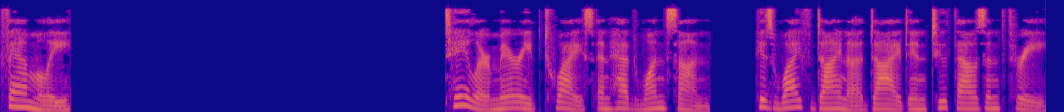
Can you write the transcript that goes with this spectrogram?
Family Taylor married twice and had one son. His wife Dinah died in 2003.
